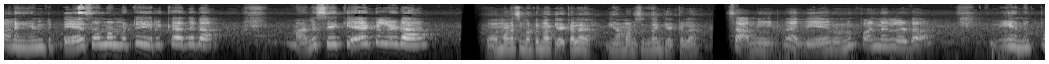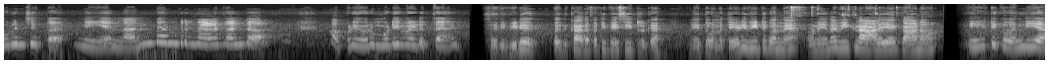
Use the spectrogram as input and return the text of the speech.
ஆனா என்கிட்ட பேசாம மட்டும் இருக்காதுடா. மனசே கேட்கலடா உன் மனசு மட்டுமா கேட்கல என் மனசு தான் கேட்கல சாமி நான் வேணும்னு பண்ணலடா. நீ என்ன புரிஞ்சுப்ப? நீ என் நண்பன்றனால தான்டா. அப்படி ஒரு முடிவு எடுத்தேன். சரி விடு. எதுக்கு அதை பத்தி பேசிட்டு இருக்க? நேத்து உன்னை தேடி வீட்டுக்கு வந்தேன். உன்னை தான் வீட்டுல ஆளையே காணோம். வீட்டுக்கு வந்தியா?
